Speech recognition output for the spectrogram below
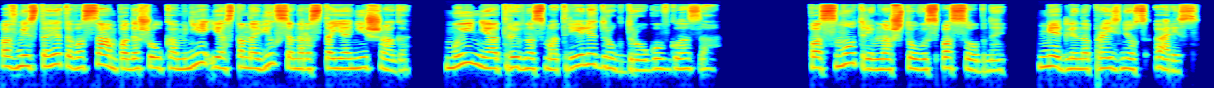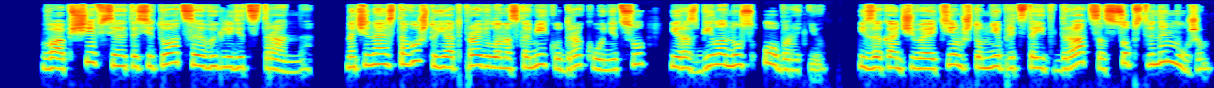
а вместо этого сам подошел ко мне и остановился на расстоянии шага. Мы неотрывно смотрели друг другу в глаза. «Посмотрим, на что вы способны», – медленно произнес Арис. Вообще вся эта ситуация выглядит странно. Начиная с того, что я отправила на скамейку драконицу и разбила нос оборотню, и заканчивая тем, что мне предстоит драться с собственным мужем.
